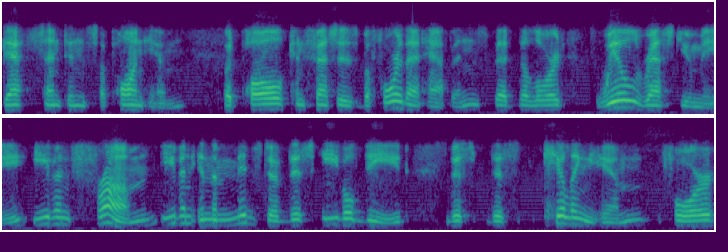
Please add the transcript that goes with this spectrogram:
death sentence upon him. But Paul confesses before that happens that the Lord will rescue me even from even in the midst of this evil deed this this killing him for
